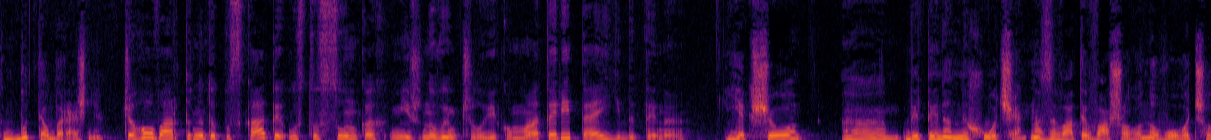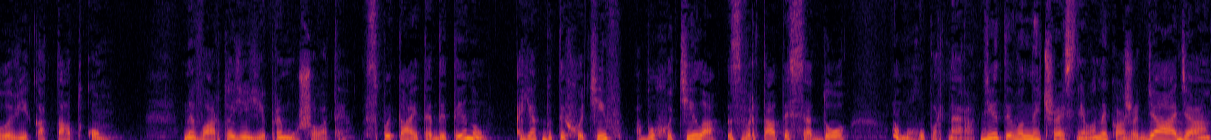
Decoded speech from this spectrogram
Тому будьте обережні. Чого варто не допускати у стосунках між новим чоловіком матері та її дитиною? Якщо е, дитина не хоче називати вашого нового чоловіка татком, не варто її примушувати. Спитайте дитину, а як би ти хотів або хотіла звертатися до ну, мого партнера. Діти вони чесні, вони кажуть дядя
